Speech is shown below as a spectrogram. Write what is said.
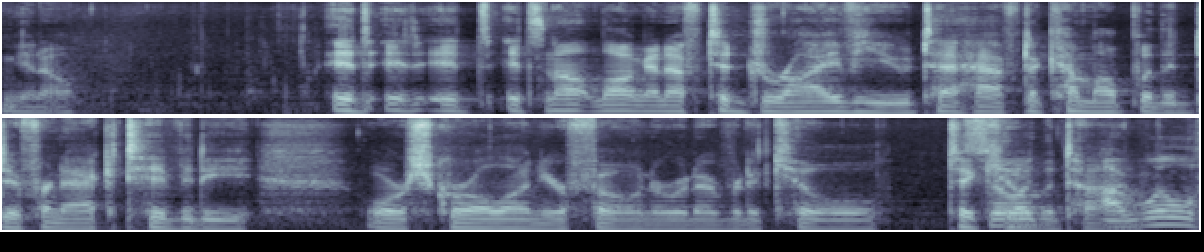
you know, it, it, it, it's not long enough to drive you to have to come up with a different activity or scroll on your phone or whatever to kill to so kill the time. I will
